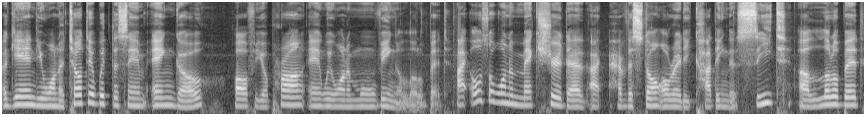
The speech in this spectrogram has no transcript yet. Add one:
Again, you want to tilt it with the same angle of your prong and we want to move in a little bit. I also want to make sure that I have the stone already cutting the seat a little bit.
